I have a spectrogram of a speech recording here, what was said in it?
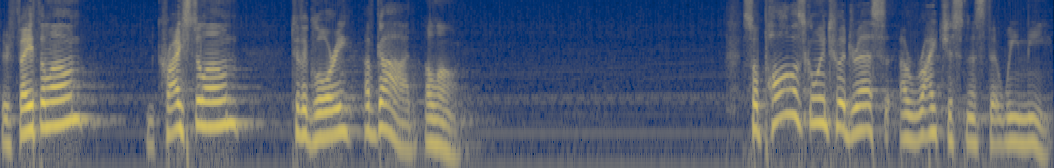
through faith alone, in Christ alone, to the glory of God alone. So, Paul is going to address a righteousness that we need.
